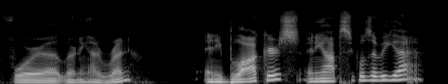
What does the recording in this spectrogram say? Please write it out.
for uh, learning how to run. Any blockers? Any obstacles that we got?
